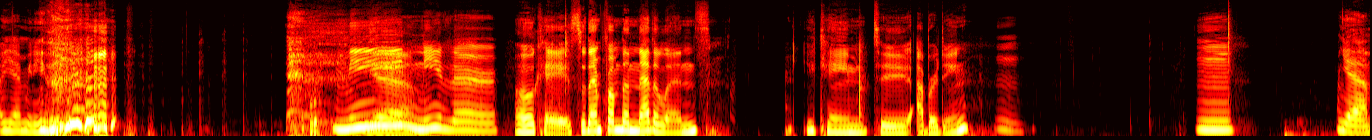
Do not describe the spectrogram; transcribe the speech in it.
Oh yeah, me neither. me Yeah. neither. Okay, so then from the Netherlands, you came to Aberdeen. Mm. Mm. Yeah,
